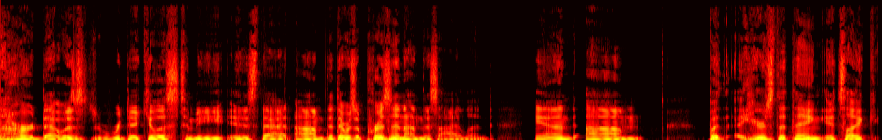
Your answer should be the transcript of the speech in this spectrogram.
heard that was ridiculous to me is that um, that there was a prison on this island, and um, but here's the thing: it's like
